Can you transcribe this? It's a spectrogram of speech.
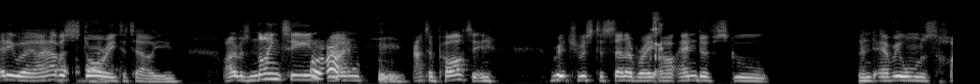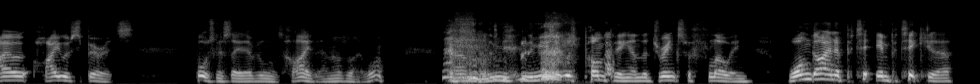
Anyway, I have a story to tell you. I was 19 All right. and at a party, which was to celebrate our end of school, and everyone was high, high with spirits. I thought I was going to say everyone was high then. I was like, what? Um, the, the music was pumping and the drinks were flowing. One guy in, a, in particular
